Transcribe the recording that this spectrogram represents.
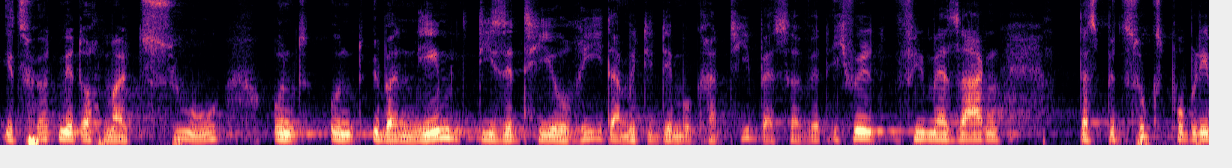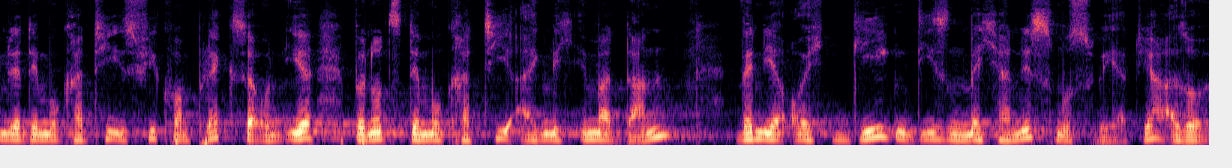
jetzt hört mir doch mal zu und, und übernehmt diese Theorie, damit die Demokratie besser wird. Ich will vielmehr sagen, das Bezugsproblem der Demokratie ist viel komplexer und ihr benutzt Demokratie eigentlich immer dann, wenn ihr euch gegen diesen Mechanismus wehrt. Ja, also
